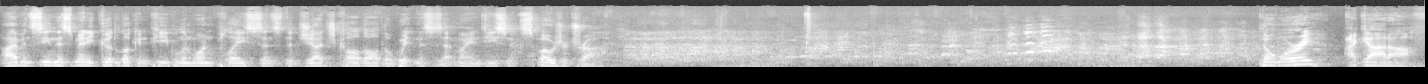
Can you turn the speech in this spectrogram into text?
I haven't seen this many good looking people in one place since the judge called all the witnesses at my indecent exposure trial. Don't worry, I got off.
